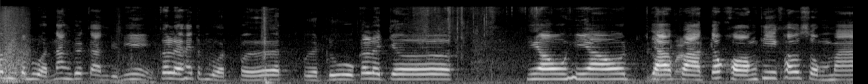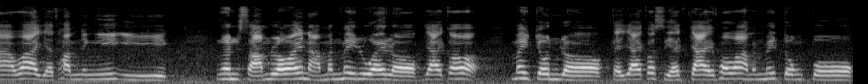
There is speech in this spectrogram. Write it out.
็มีตำรวจนั่งด้วยกันอยู่นี่ ก็เลยให้ตำรวจเปิด เปิดดูก็เลยเจอ เหี่ยวเหี่ยวอยากฝากเจ้าของที่เขาส่งมาว่าอย่าทำอย่างนี้อีก เงินสามร้อยนะมันไม่รวยหรอก ยายก็ไม่จนหรอก แต่ยายก็เสียใจ เพราะว่ามันไม่ตรงปก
